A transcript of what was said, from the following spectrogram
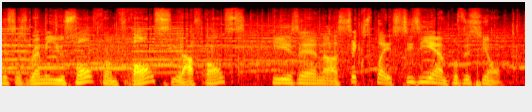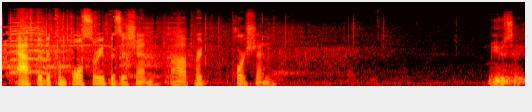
This is Remi Jusson from France, La France. He is in uh, sixth place, sixième position, after the compulsory position uh, portion. Music.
